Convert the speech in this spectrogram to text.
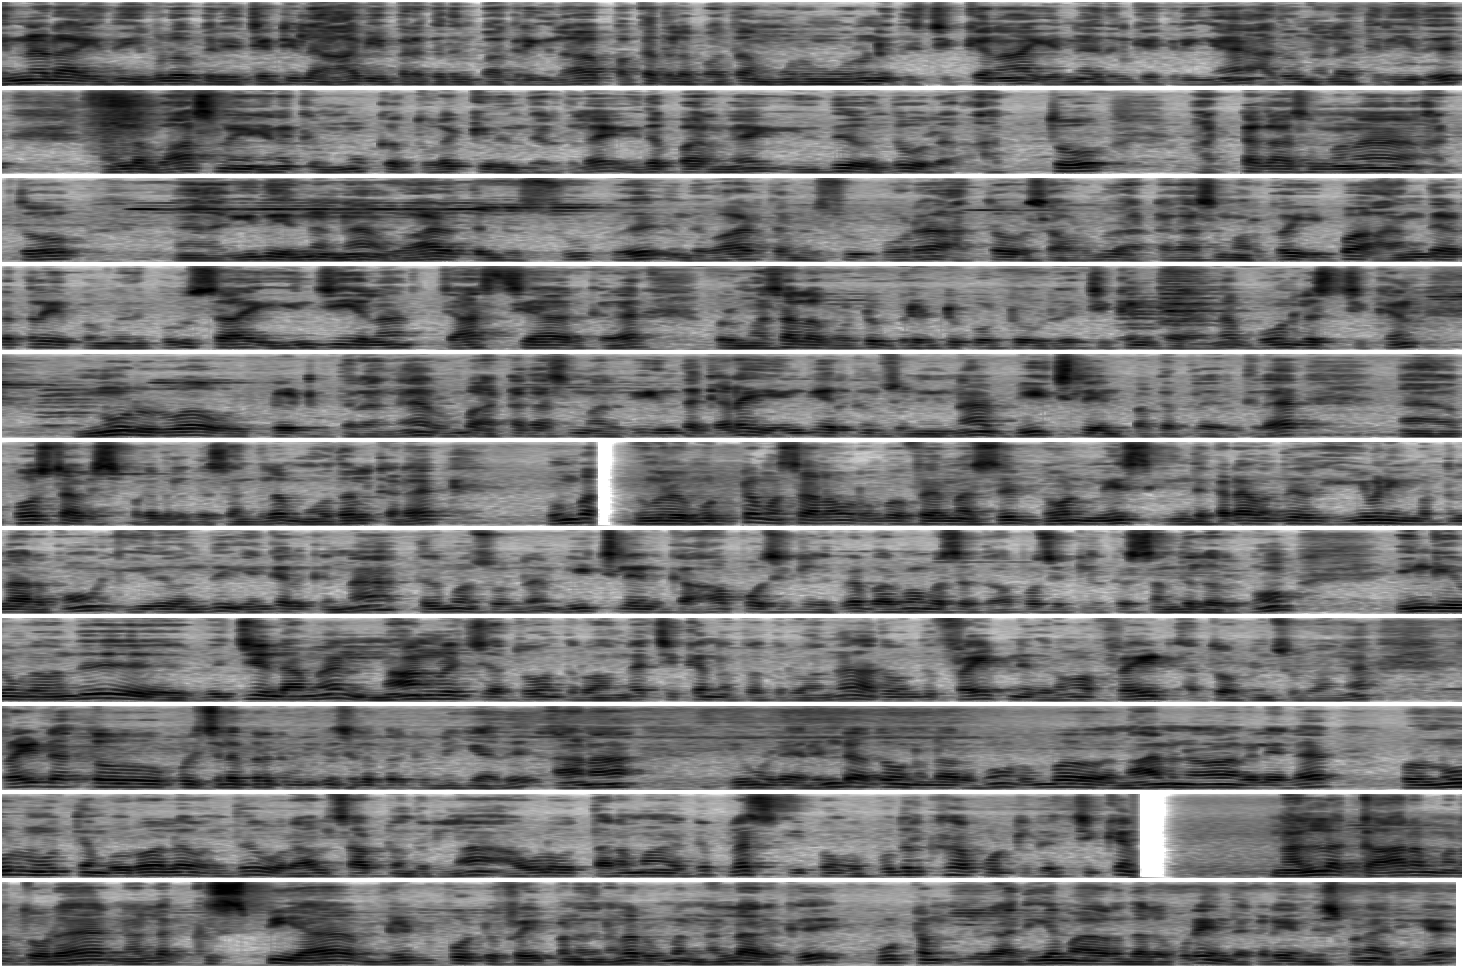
என்னடா இது இவ்வளோ பெரிய சட்டியில் ஆவி பறக்குதுன்னு பார்க்குறீங்களா பக்கத்தில் பார்த்தா முறு முறுன்னு இது சிக்கனா என்ன இதுன்னு கேட்குறீங்க அதுவும் நல்லா தெரியுது. நல்ல வாசனை எனக்கு மூக்கை துளைக்குது இந்த இடத்துல. இதை பாருங்கள் இது வந்து ஒரு அத்தோ அட்டகாசமான அத்தோ இது என்னென்னா வாழைத்தண்டு சூப்பு. இந்த வாழைத்தண்டு சூப்போட அத்தோவை சாப்பிடும்போது அட்டகாசமாக இருக்கும். இப்போ அந்த இடத்துல இப்போ புதுசாக இஞ்சியெல்லாம் ஜாஸ்தியாக இருக்கிற ஒரு மசாலா போட்டு பிரெட்டு போட்டு ஒரு சிக்கன் தராங்க போன்லெஸ் சிக்கன் நூறுரூவா ஒரு பிளேட்டுக்கு தராங்க. ரொம்ப அட்டகாசமாக இருக்குது இந்த கடை எங்கே இருக்குதுன்னு சொன்னீங்கன்னா பீச் லேன் பக்கத்தில் இருக்கிற போஸ்ட் ஆஃபீஸ் பக்கத்தில் இருக்கிற சந்தில் முதல் கடை. இவங்களோட முட்டை மசாலாவும் ரொம்ப ஃபேமஸ்ஸு டோன்ட் மிஸ் இந்த கடை வந்து ஈவினிங் மட்டும்தான் இருக்கும். இது வந்து எங்கே இருக்குன்னா திரும்ப சொல்கிறேன் பீச் லைனுக்கு ஆப்போசிட்டில் இருக்கிற பர்மா பஸ்ஸுக்கு ஆப்போசிட்டில் இருக்கிற சந்தில் இருக்கும். இங்கே இவங்க வந்து வெஜ் இல்லாமல் நான்வெஜ் அத்தோவும் தருவாங்க சிக்கன் அத்தோ தருவாங்க. அது வந்து ஃப்ரை பண்ணி தருவாங்க. ஃப்ரைட் அத்தோ அப்படின்னு சொல்லுவாங்க. ஃப்ரைட் அத்தோ பிடி- சில பேருக்கு பிடிக்கும் சில பேருக்கு பிடிக்காது. ஆனால் இவங்களுடைய ரெண்டு அத்தோவும் நல்லாயிருக்கும் ரொம்ப நாமினமான விலையில் ஒரு நூறு நூற்றி ஐம்பது ரூபாவில் வந்து ஒரு ஆள் சாப்பிட்டு வந்துடலாம். அவ்வளோ தரமாக இருக்குது ப்ளஸ் இப்போ உங்கள் புதுசாக போட்டிருக்க சிக்கன் நல்ல காரம் மணத்தோட நல்ல கிறிஸ்பியாக பிரெட் போட்டு ஃப்ரை பண்ணதுனால ரொம்ப நல்லா இருக்குது கூட்டம் அதிகமாக இருந்தாலும் கூட இந்த கடையை மிஸ் பண்ணாதீங்க.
